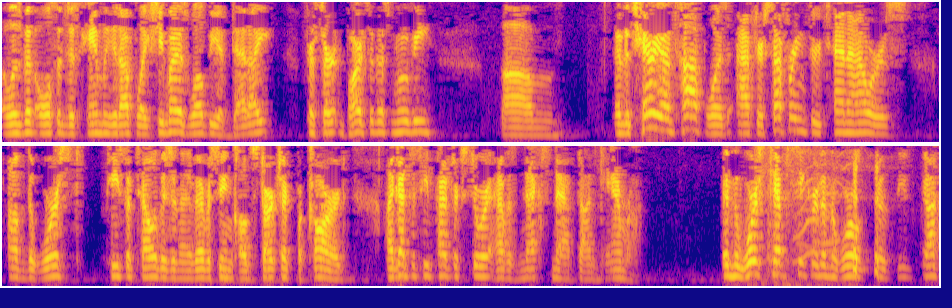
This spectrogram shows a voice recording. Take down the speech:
Elizabeth Olsen just handling it up like she might as well be a deadite for certain parts of this movie. Um, and the cherry on top was after suffering through 10 hours of the worst piece of television I've ever seen called Star Trek Picard, I got to see Patrick Stewart have his neck snapped on camera and the worst kept secret in the world because these god,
